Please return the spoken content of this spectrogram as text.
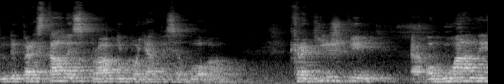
Люди перестали справді боятися Бога. Крадіжки, е, обмани,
